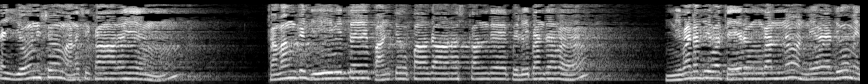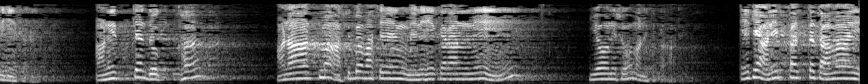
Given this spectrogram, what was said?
දැන් යෝනිසෝ මනසිකාරයෙන් තමන්ගේ ජීවිතයේ පංච උපාදානස්කන්ධය පිළිබඳව නිවැරදිව තේරුම් ගන්නවා නිවැරදිව මෙනෙහි කරනවා අනිත්‍ය දුක්ඛ අනාත්ම අසුභ වශයෙන් මෙනෙහි කරන්නේ යෝනිසෝ මනසිකාරය. ඒකේ අනිත් පැත්ත තමයි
